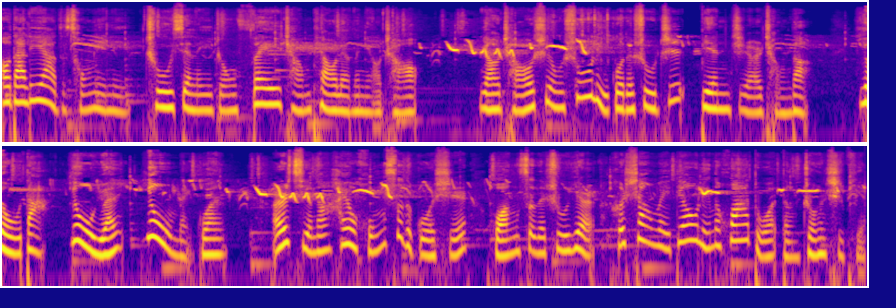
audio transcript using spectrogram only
澳大利亚的丛林里出现了一种非常漂亮的鸟巢，鸟巢是用梳理过的树枝编织而成的，又大又圆又美观，而且呢还有红色的果实、黄色的树叶和尚未凋零的花朵等装饰品。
